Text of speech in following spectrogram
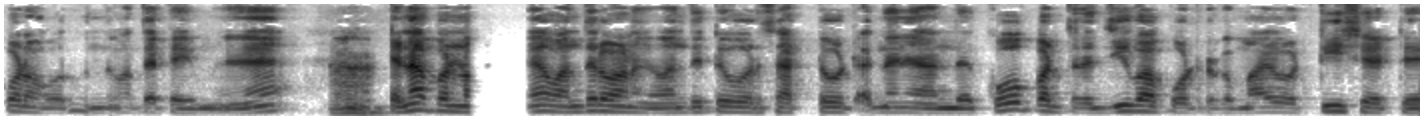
படம் வரும் வந்து டைம். என்ன பண்ணுவாங்க வந்துருவானுங்க. வந்துட்டு ஒரு சட்டை அந்த அந்த கோ படத்துல ஜீவா போட்டிருக்க மாதிரி ஒரு டி ஷர்ட்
